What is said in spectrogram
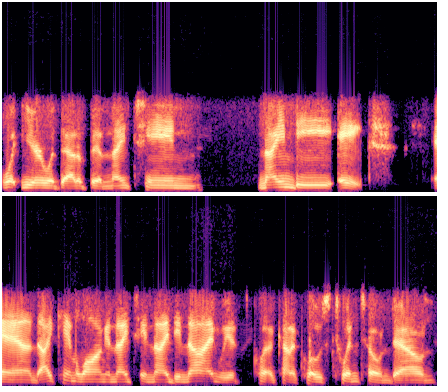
what year would that have been? 1998 and I came along in 1999 we had cl- kind of closed Twin Tone down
